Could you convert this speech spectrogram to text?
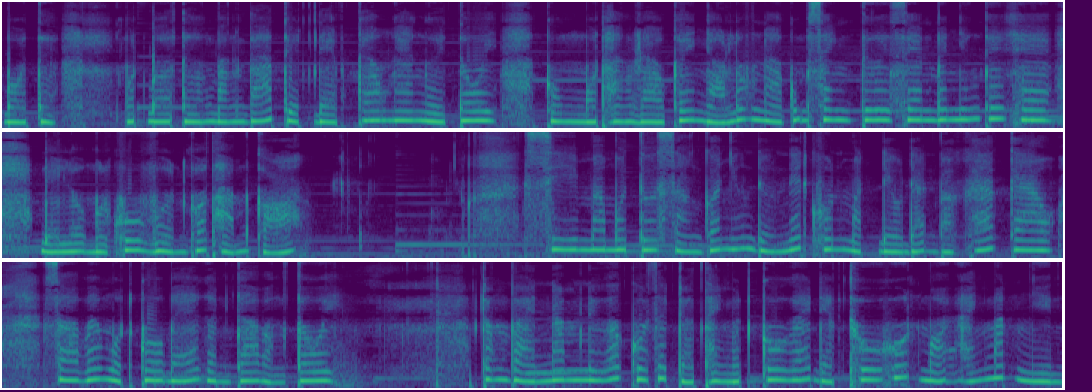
bờ tường, một bờ tường bằng đá tuyệt đẹp cao ngang người tôi, cùng một hàng rào cây nhỏ lúc nào cũng xanh tươi xen với những cái khe để lộ một khu vườn có thảm cỏ. Shimamoto san có những đường nét khuôn mặt đều đặn và khá cao so với một cô bé gần cao bằng tôi. Trong vài năm nữa, cô sẽ trở thành một cô gái đẹp thu hút mọi ánh mắt nhìn.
